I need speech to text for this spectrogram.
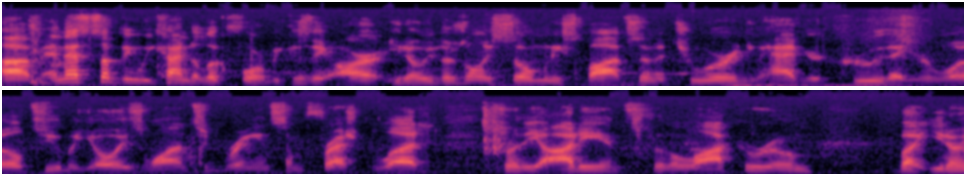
um, and that's something we kind of look for because they are, you know, there's only so many spots on a tour, and you have your crew that you're loyal to, but you always want to bring in some fresh blood for the audience, for the locker room. But you know,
